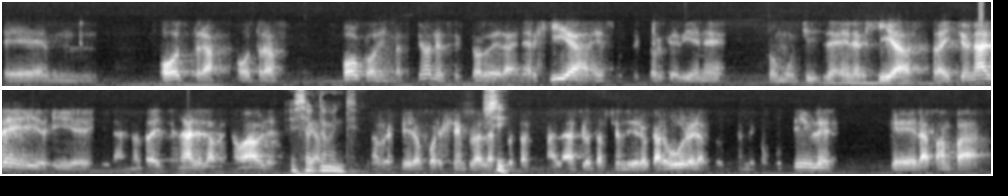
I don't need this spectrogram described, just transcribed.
eh, otras otras focos de inversión. El sector de la energía es un sector que viene con muchísimas energías tradicionales y, las no tradicionales, las renovables. Exactamente. Me refiero, por ejemplo, a la, a la explotación de hidrocarburos y la producción de combustibles, que La Pampa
